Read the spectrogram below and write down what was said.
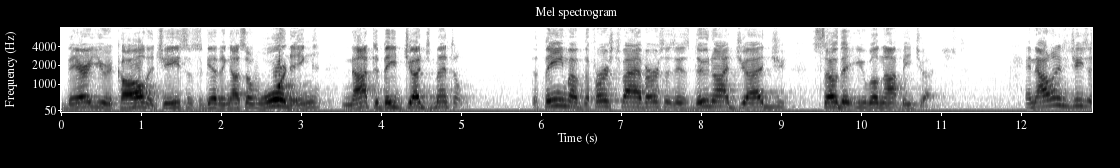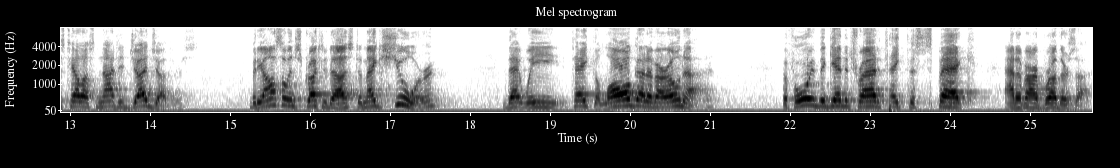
There you recall that Jesus is giving us a warning not to be judgmental. The theme of the first five verses is do not judge so that you will not be judged. And not only did Jesus tell us not to judge others, but he also instructed us to make sure that we take the log out of our own eye before we begin to try to take the speck out of our brother's eye.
